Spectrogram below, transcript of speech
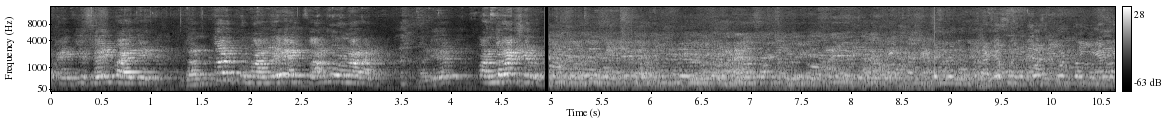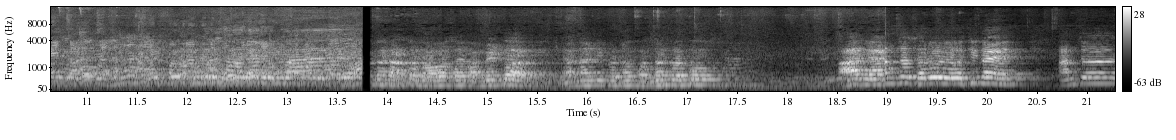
भारतावर सही पाहिजे. नंतर तुम्हाला हे चालू होणार आहे. म्हणजे पंधराशे रुपये. डॉक्टर बाबासाहेब आंबेडकर यांना मी प्रथम वंदन करतो. आज आमचं सर्व व्यवस्थित आहे. आमचं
